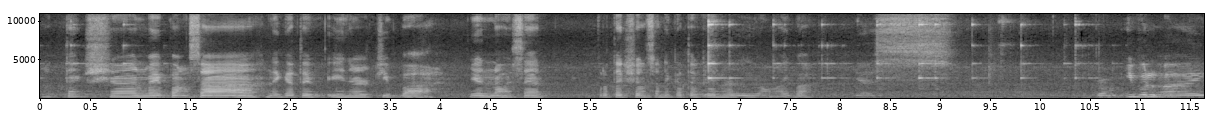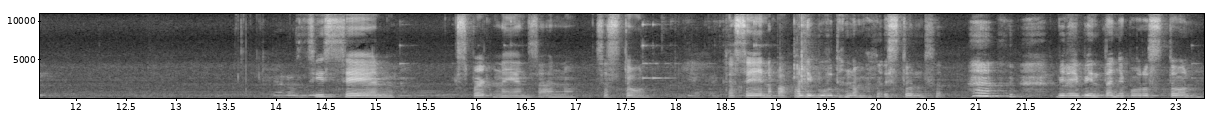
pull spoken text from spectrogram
Protection, may pang sa negative energy ba? Yun no, sir. Protection sa negative energy yung ay ba? Yes. From evil eye. Meron Si din. Sel, expert na yan sa ano, sa stone. Hindi ako expert. Kasi napapalibutan ng mga stone. Sa Binibenta niya puro stone.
